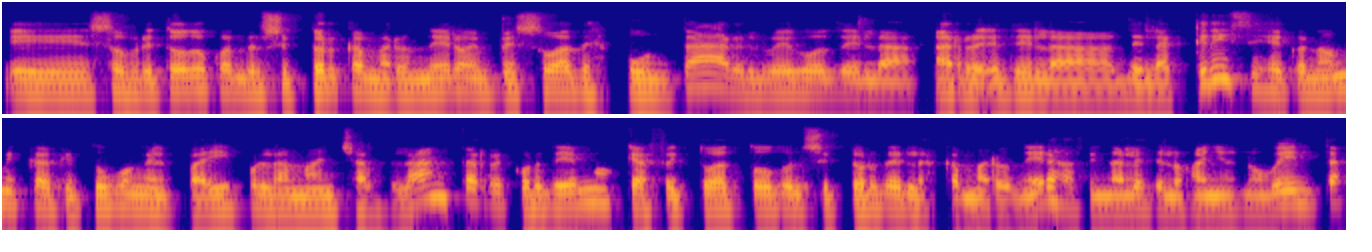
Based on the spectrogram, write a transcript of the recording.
eh, sobre todo cuando el sector camaronero empezó a despuntar luego de la, de, la, de la crisis económica que tuvo en el país por la mancha blanca, recordemos que afectó a todo el sector de las camaroneras a finales de los años 90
